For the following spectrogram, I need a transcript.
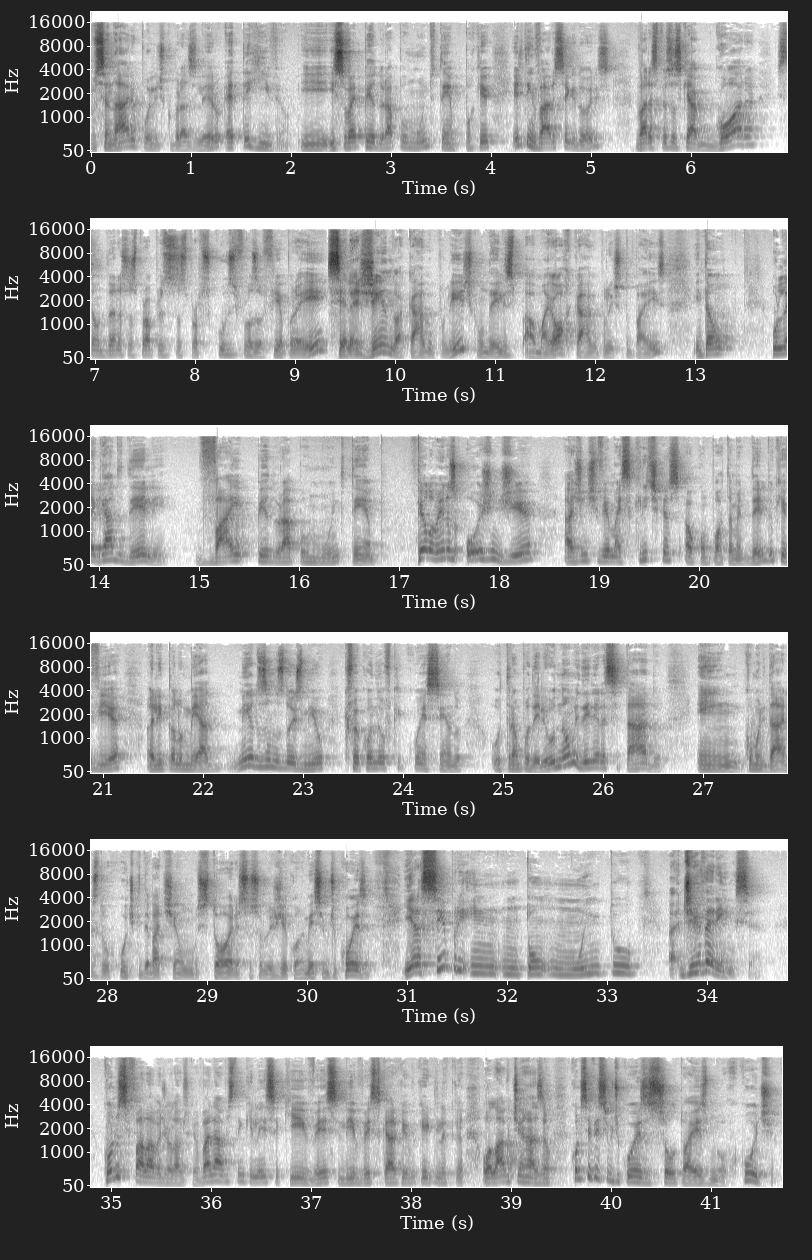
o cenário político brasileiro é terrível. E isso vai perdurar por muito tempo, porque ele tem vários seguidores, várias pessoas que agora estão dando seus próprios, seus próprios cursos de filosofia por aí, se elegendo a cargo político, um deles ao maior cargo político do país. Então, o legado dele vai perdurar por muito tempo. Pelo menos hoje em dia, a gente vê mais críticas ao comportamento dele do que via ali pelo meio, meio dos anos 2000, que foi quando eu fiquei conhecendo o trampo dele. O nome dele era citado em comunidades do Orkut que debatiam história, sociologia, economia, esse tipo de coisa, e era sempre em um tom muito ah, de reverência. Quando se falava de Olavo de Carvalho, ah, você tem que ler isso aqui, ver esse livro, ver esse cara, que, que, Olavo tinha razão. Quando você vê esse tipo de coisa solto a esmo no Orkut,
